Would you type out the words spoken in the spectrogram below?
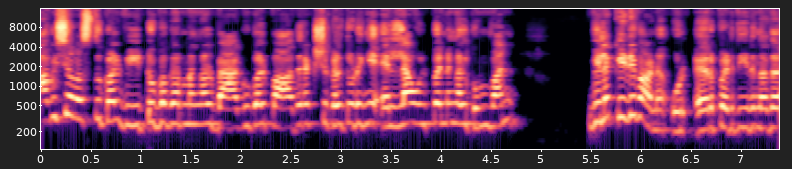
ആവശ്യ വസ്തുക്കൾ വീട്ടുപകരണങ്ങൾ ബാഗുകൾ പാദരക്ഷകൾ തുടങ്ങിയ എല്ലാ ഉൽപ്പന്നങ്ങൾക്കും വൻ വിലക്കിഴിവാണ് ഏർപ്പെടുത്തിയിരുന്നത്.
